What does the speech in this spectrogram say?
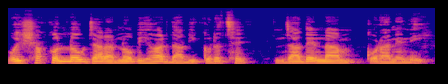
ওই সকল লোক যারা নবী হওয়ার দাবি করেছে, যাদের নাম কোরআনে নেই।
